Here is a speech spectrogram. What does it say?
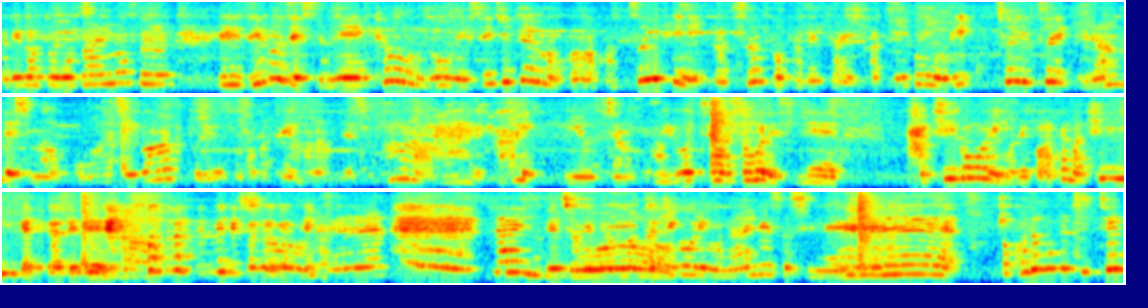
ありがとうございます。えー、ではですね、今日のメッセージテーマが暑い日にガツンと食べたいかき氷、ついつい選んでしまうお味はということがテーマなんですが、はい、はい、みおちゃんは？みおちゃん、そうですね。かき氷もね、こう頭キーが苦手で、食べることがね、ないんですけど。常温のかき氷もないですしね。ね子供がちっちゃい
